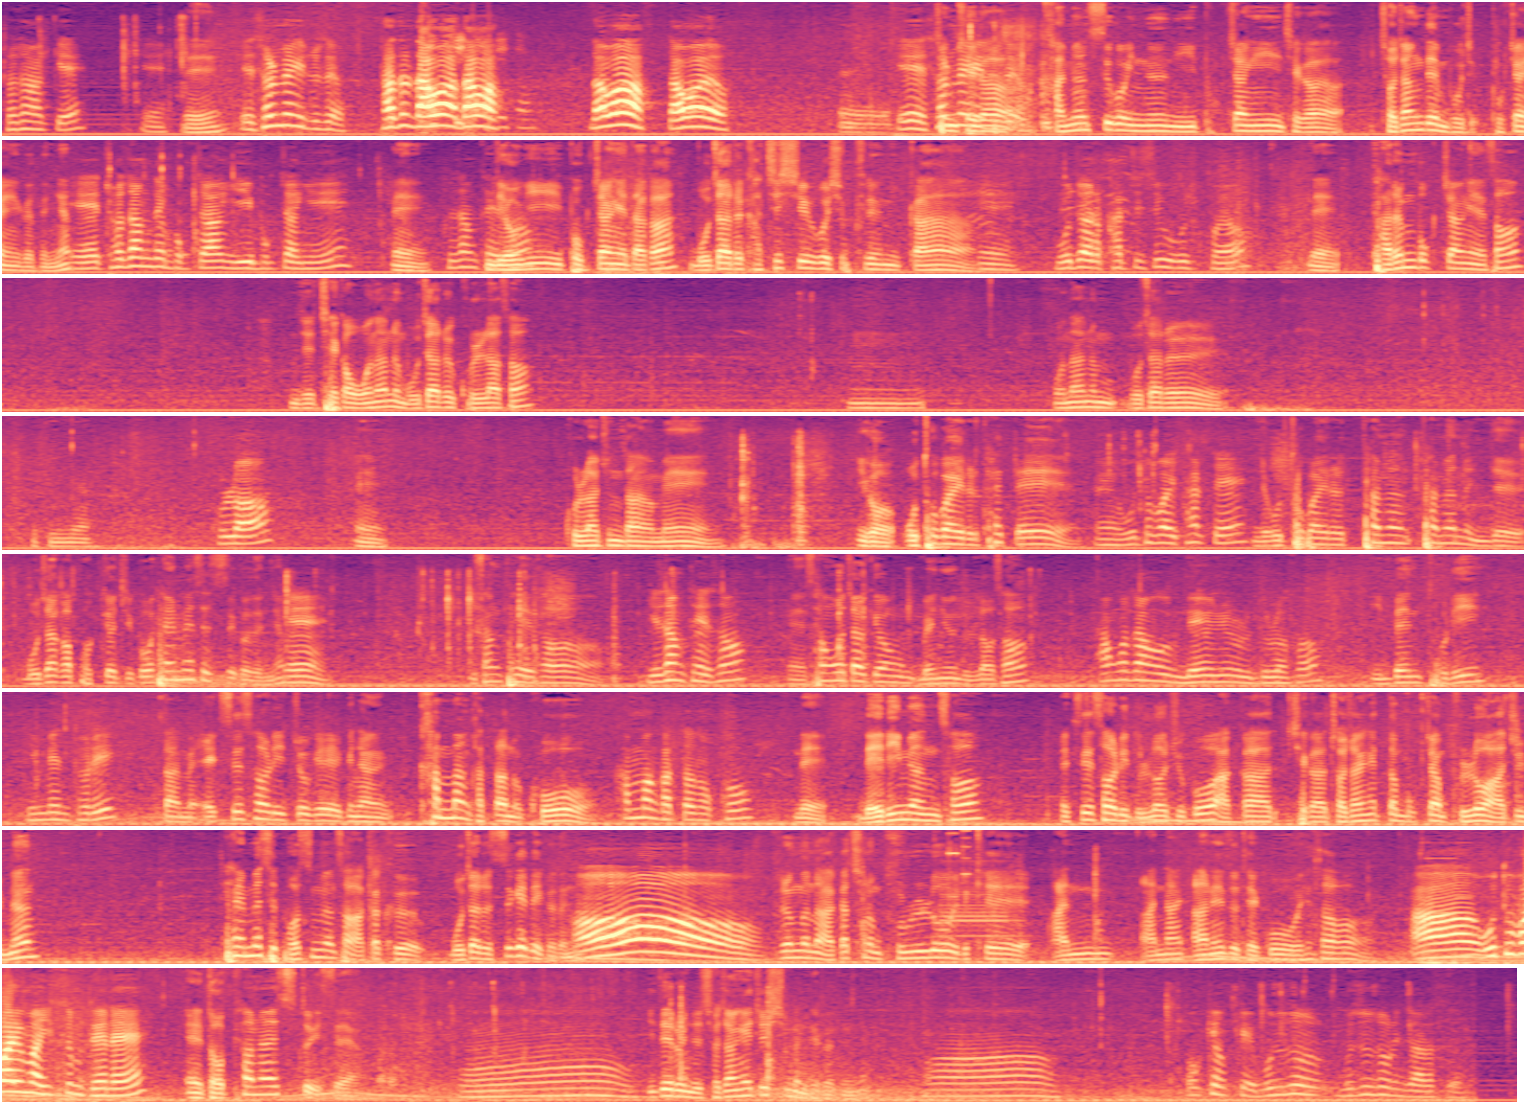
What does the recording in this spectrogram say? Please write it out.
저장할게. 네. 예, 설명해 주세요. 다들 나와, 나와, 나와, 나와요. 네. 예, 지금 설명해 제가 주세요. 가면 쓰고 있는 이 복장이 제가 저장된 보- 복장이거든요. 예, 저장된 복장, 이 복장이 네. 그 근데 상태에서 여기 복장에다가 모자를 같이 씌우고 싶으니까 예, 모자를 같이 쓰고 싶어요. 네. 다른 복장에서 이제 제가 원하는 모자를 골라서 음 원하는 모자를 어디 있냐? 골라. 네. 골라준 다음에 이거 오토바이를 탈 때 예, 오토바이 탈 때. 이제 오토바이를 타면 타면은 이제 모자가 벗겨지고 헬멧을 쓰거든요. 예, 이 상태에서 이 상태에서 네, 상호작용 메뉴 눌러서 상호작용 메뉴를 눌러서 인벤토리 인벤토리 그다음에 액세서리 쪽에 그냥 칸만 갖다 놓고 칸만 갖다 놓고 네 내리면서 액세서리 눌러주고 아까 제가 저장했던 복장 불러와주면 헬멧을 벗으면서 아까 그 모자를 쓰게 되거든요. 어, 그러면 아까처럼 불로 이렇게 안, 안, 안 해도 되고 해서 아, 오토바이만 있으면 되네. 예, 더 편할 수도 있어요. 어, 이대로 이제 저장해 주시면 되거든요. 아, 오케이, 오케이. 무슨, 소- 무슨 소린지 알았어요.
